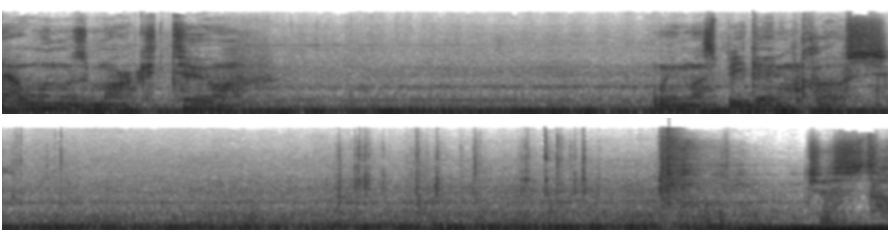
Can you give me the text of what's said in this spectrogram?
That one was marked too. We must be getting close. Just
